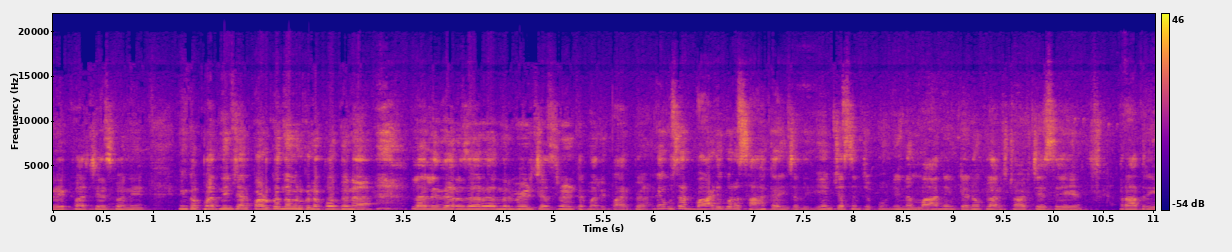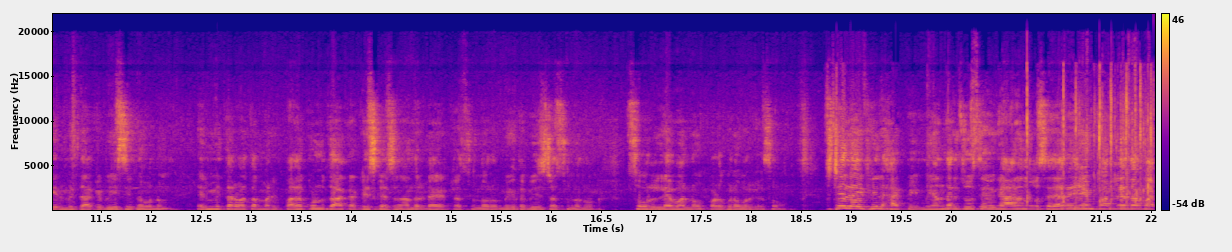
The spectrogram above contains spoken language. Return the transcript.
బ్రేక్ఫాస్ట్ చేసుకొని ఇంకో పది నిమిషాలు పడుకుందాం అనుకున్నా పొద్దున. లలిత్ గారు సార్ అందరూ వెయిట్ చేస్తున్నారంటే మళ్ళీ పారిపోయాను అంటే ఒకసారి బాడీ కూడా సహకరించదు. ఏం చేస్తాను చెప్పు? నిన్న మార్నింగ్ టెన్ ఓ క్లాక్ స్టార్ట్ చేసి రాత్రి ఎనిమిది దాకా బీసీలో ఉన్నాం. ఎనిమిది తర్వాత మరి పదకొండు దాకా డిస్కషన్ అందరు డైరెక్టర్స్ ఉన్నారు మిగతా విజిటర్స్ ఉన్నారు. సో లెవెన్ పడుకున్న వరకు so still I feel happy మీ అందరు చూస్తే ఇంకా ఆనందం వస్తుంది. అరే ఏం పర్లేదబ్బా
